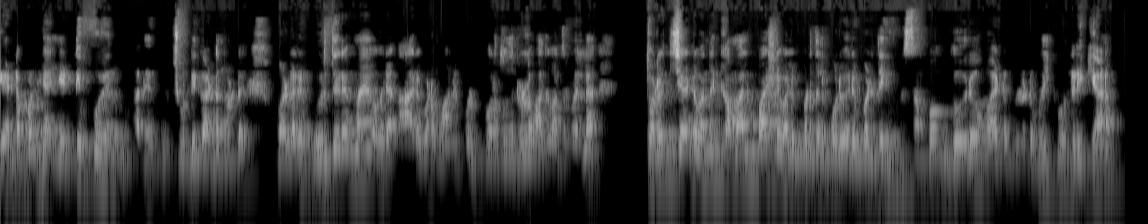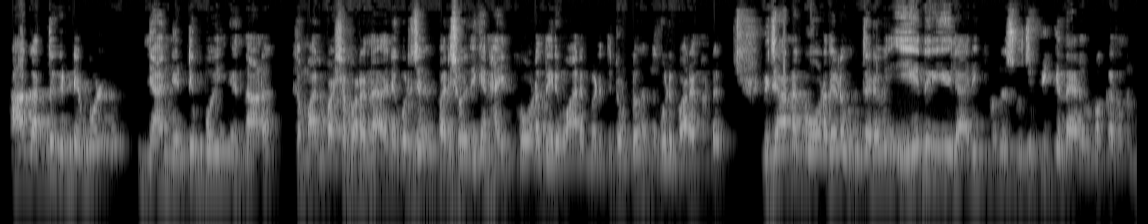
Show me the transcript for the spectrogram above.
കേട്ടപ്പോൾ ഞാൻ ഞെട്ടിപ്പോയെന്നും അദ്ദേഹം ചൂണ്ടിക്കാട്ടുന്നുണ്ട്. വളരെ ഗുരുതരമായ ഒരു ആരോപണമാണ് ഇപ്പോൾ പുറത്തു വന്നിട്ടുള്ളത് അത് മാത്രമല്ല തുടർച്ചയായിട്ട് വന്ന് കമാൽ പാഷയുടെ വെളിപ്പെടുത്തൽ കൂടി വരുമ്പോഴത്തേക്കും സംഭവം ഗൗരവമായിട്ട് മുന്നോട്ട് പോയിക്കൊണ്ടിരിക്കുകയാണ്. ആ കത്ത് കിട്ടിയപ്പോൾ ഞാൻ ഞെട്ടിപ്പോയി എന്നാണ് കമാൽ പാഷ പറയുന്നത് അതിനെക്കുറിച്ച് പരിശോധിക്കാൻ ഹൈക്കോടതി തീരുമാനം എടുത്തിട്ടുണ്ട് എന്ന് കൂടി പറയുന്നുണ്ട്. വിചാരണ കോടതിയുടെ ഉത്തരവ് ഏത് രീതിയിലായിരിക്കുമെന്ന് സൂചിപ്പിക്കുന്ന ഉമ്മക്കത്തെന്നും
